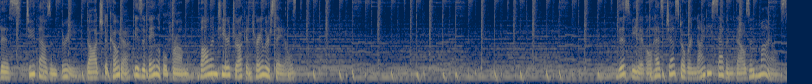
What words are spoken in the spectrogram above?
This 2003 Dodge Dakota is available from Volunteer Truck and Trailer Sales. This vehicle has just over 97,000 miles.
